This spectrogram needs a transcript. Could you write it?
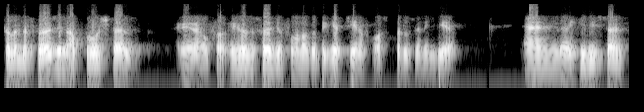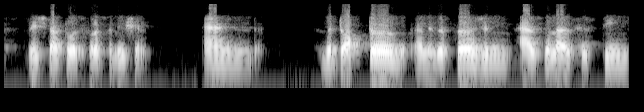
So when the surgeon approached us, you know, for, he was a surgeon for one of the biggest chain of hospitals in India, and uh, he reached out, reached out to us for a solution. And the doctor, I mean the surgeon, as well as his team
